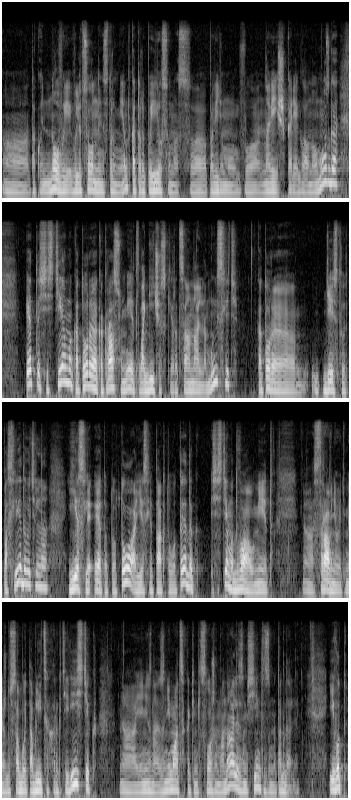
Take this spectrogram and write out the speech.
э, такой новый эволюционный инструмент, который появился у нас, э, по-видимому, в новейшей коре головного мозга. Это система, которая как раз умеет логически, рационально мыслить, которая действует последовательно, если это, то то, а если так, то вот эдак. Система 2 умеет э, сравнивать между собой таблицы характеристик, э, я не знаю, заниматься каким-то сложным анализом, синтезом и так далее. И вот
